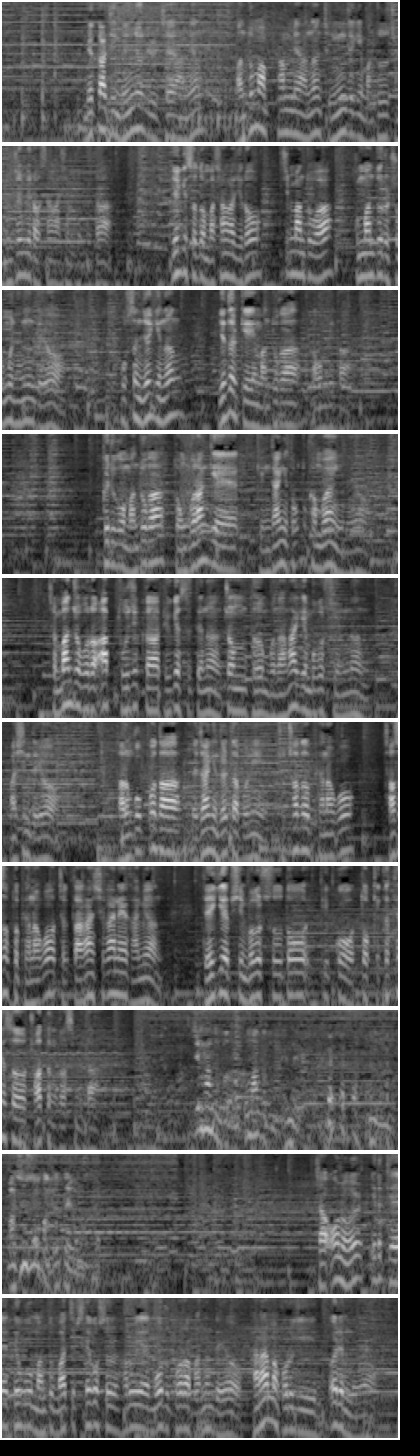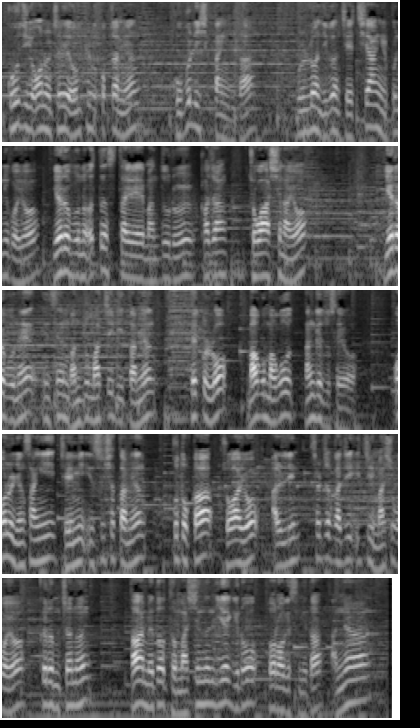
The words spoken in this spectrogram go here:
몇 가지 면 요리를 제외하면 만두만 판매하는 전형적인 만두 전문점이라고 생각하시면 됩니다. 여기서도 마찬가지로 찐만두와 군만두를 주문했는데요. 우선 여기는 8개의 만두가 나옵니다. 그리고 만두가 동그란 게 굉장히 독특한 모양이네요. 전반적으로 앞 두 집과 비교했을 때는 좀 더 무난하게 먹을 수 있는 맛인데요. 다른 곳보다 매장이 넓다 보니 주차도 편하고 좌석도 편하고 적당한 시간에 가면 대기 없이 먹을 수도 있고 또 깨끗해서 좋았던 것 같습니다. 찐만두보다 군만두가 맛있네요. 음, 맛있을 수밖에 없다, 이거. 자 오늘 이렇게 대구 만두 맛집 세 곳을 하루에 모두 돌아봤는데요 하나만 고르기 어렵네요 굳이 오늘 저의 원픽을 꼽자면 고블리 식당입니다 물론 이건 제 취향일 뿐이고요 여러분은 어떤 스타일의 만두를 가장 좋아하시나요? 여러분의 인생 만두 맛집이 있다면 댓글로 마구마구 남겨주세요 오늘 영상이 재미있으셨다면 구독과 좋아요 알림 설정까지 잊지 마시고요 그럼 저는 다음에도 더 맛있는 이야기로 돌아오겠습니다. 안녕.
